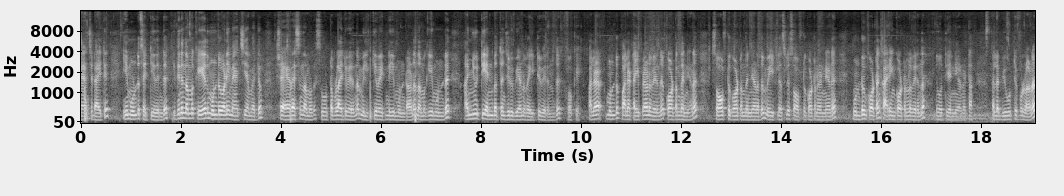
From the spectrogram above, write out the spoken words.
മാച്ച്ഡ് ആയിട്ട് ഈ മുണ്ട് സെറ്റ് ചെയ്തിട്ടുണ്ട്. ഇതിന് നമുക്ക് ഏത് മുണ്ട് വേണമെങ്കിൽ മാച്ച് ചെയ്യാൻ പറ്റും. പക്ഷേ ഏകദേശം നമുക്ക് സൂട്ടബിൾ ആയിട്ട് വരുന്ന മിൽക്കി വൈറ്റിന്റെ ഈ മുണ്ടാണ്. നമുക്ക് ഈ മുണ്ട് അഞ്ഞൂറ്റി എൺപത്തഞ്ച് രൂപയാണ് റേറ്റ് വരുന്നത്. ഓക്കെ പല മുണ്ട് പല ടൈപ്പിലാണ് വരുന്നത്. കോട്ടൺ തന്നെയാണ്. സോഫ്റ്റ് കോട്ടൺ തന്നെയാണ് അതും. വെയിറ്റ്ലെസ്സിൽ സോഫ്റ്റ് കോട്ടൺ തന്നെയാണ്. മുണ്ടും കോട്ടൺ കരിയും കോട്ടണിൽ വരുന്ന ധോത്തി തന്നെയാണ് കേട്ടോ നല്ല ബ്യൂട്ടിഫുള്ളാണ്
